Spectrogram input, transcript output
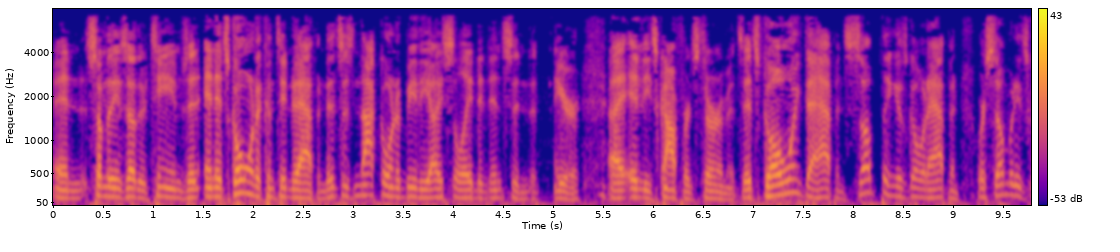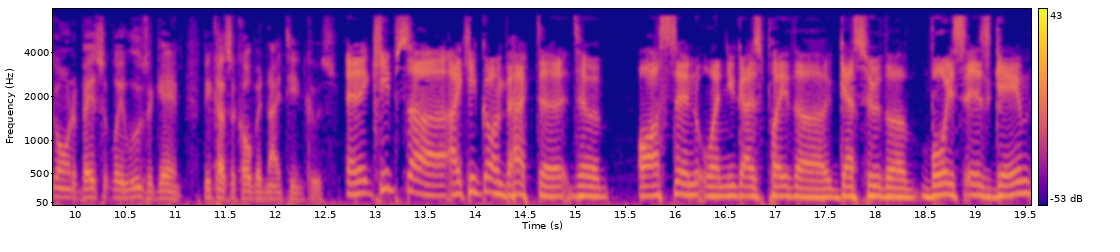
and some of these other teams. And, and it's going to continue to happen. This is not going to be the isolated incident here uh, in these conference tournaments. It's going to happen. Something is going to happen where somebody's going to basically lose a game because of COVID-19, Cous. And it keeps, uh, I keep going back to, to Austin when you guys play the guess who the voice is game.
